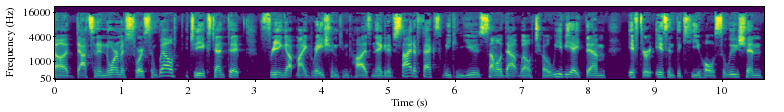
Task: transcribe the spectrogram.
uh, that's an enormous source of wealth to the extent that freeing up migration can cause negative side effects. We can use some of that wealth to alleviate them if there isn't the keyhole solution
